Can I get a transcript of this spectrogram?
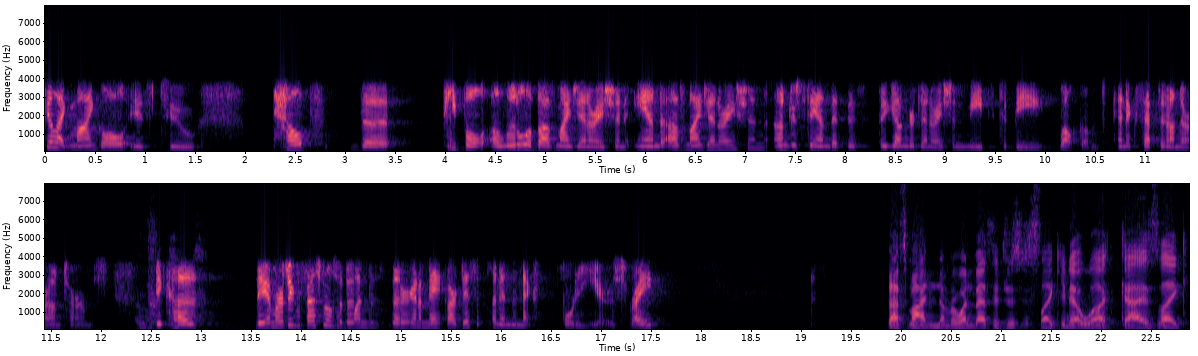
feel like my goal is to help the people a little above my generation and of my generation understand that this the younger generation needs to be welcomed and accepted on their own terms. Because the emerging professionals are the ones that are going to make our discipline in the next 40 years right? That's my number one message is just like you know what guys? Like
